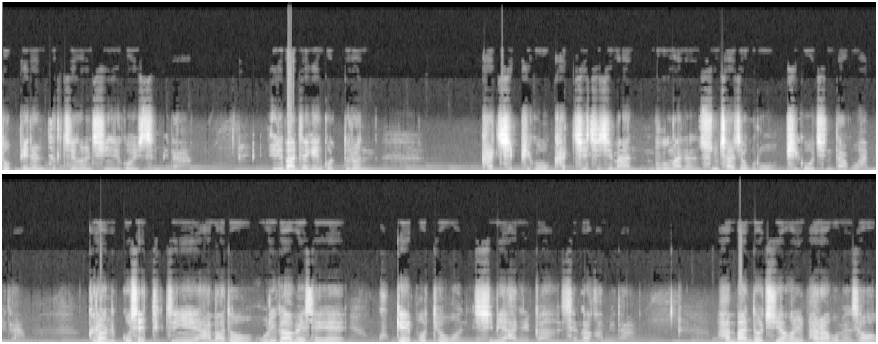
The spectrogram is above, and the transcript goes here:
또 피는 특징을 지니고 있습니다. 일반적인 꽃들은 같이 피고 같이 지지만 무궁화는 순차적으로 피고 진다고 합니다. 그런 꽃의 특징이 아마도 우리가 외세에 굳게 버텨온 힘이 아닐까 생각합니다. 한반도 지형을 바라보면서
